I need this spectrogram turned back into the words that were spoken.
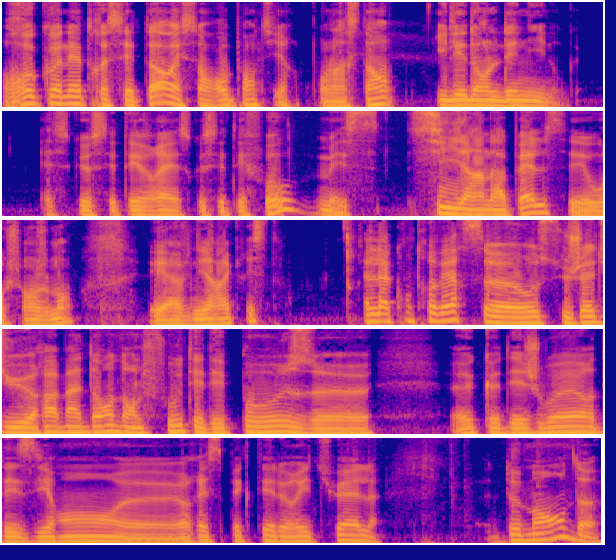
reconnaître ses torts et s'en repentir. Pour l'instant, il est dans le déni. Donc est-ce que c'était vrai, est-ce que c'était faux? Mais s'il y a un appel, c'est au changement et à venir à Christ. La controverse euh, au sujet du ramadan dans le foot et des pauses euh, euh, que des joueurs désirant respecter le rituel demandent,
